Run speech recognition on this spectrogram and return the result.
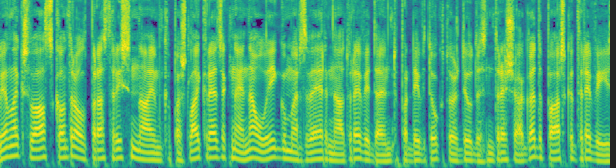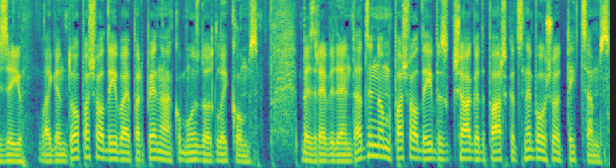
Vienlaikus valsts kontrola prasa risinājumu, ka pašlaik Reizeknē nav līguma ar zvērinātu revidentu par 2023. gada pārskata revīziju, lai gan to pašvaldībai par pienākumu uzdod likums. Bez revidenta atzinuma pašvaldības šā gada pārskats nebūšot ticams.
